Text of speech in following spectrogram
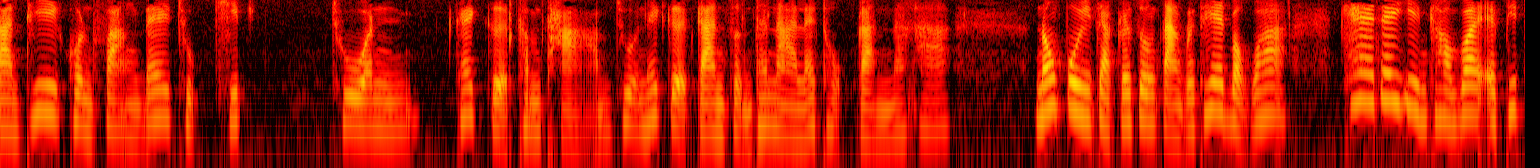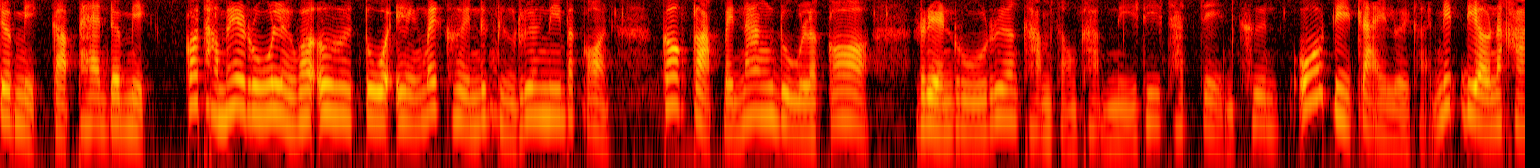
การที่คนฟังได้ฉุกคิด ชวนให้เกิดคำถาม ชวนให้เกิดการสนทนาและถกกันนะคะ น้องปุยจากกระทรวงต่างประเทศบอกว่า แค่ได้ยินคำว่า epidemic กับ pandemic ก็ทำให้รู้เลยว่า เออ ตัวเองไม่เคยนึกถึงเรื่องนี้มาก่อน ก็กลับไปนั่งดูแล้วก็เรียนรู้เรื่องคำสองคำนี้ที่ชัดเจนขึ้น โอ้ ดีใจเลยค่ะ นิดเดียวนะคะ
